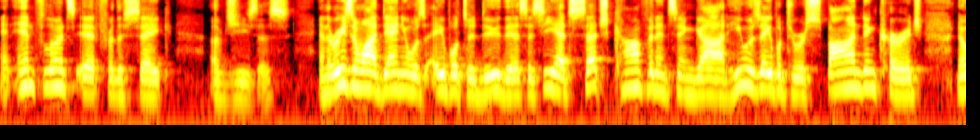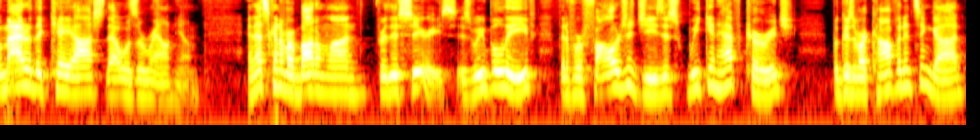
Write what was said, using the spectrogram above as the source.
and influence it for the sake of Jesus. And the reason why Daniel was able to do this is he had such confidence in God. He was able to respond in courage no matter the chaos that was around him. And that's kind of our bottom line for this series is we believe that if we're followers of Jesus, we can have courage because of our confidence in God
